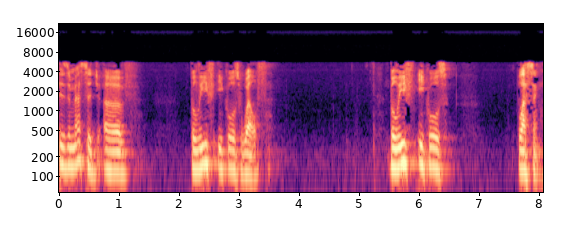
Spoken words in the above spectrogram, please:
is a message of belief equals wealth. Belief equals blessing.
